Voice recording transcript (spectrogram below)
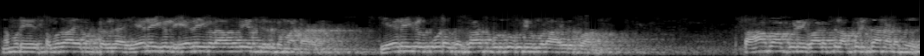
நம்முடைய சமுதாய மக்கள்ல ஏழைகள் ஏழைகளாகவே இருந்திருக்க மாட்டார்கள் ஏழைகள் கூட ஜக்காத் கொடுக்கக்கூடியவங்களாக இருப்பாங்க. சஹாபாக்குடைய காலத்தில் அப்படித்தான் நடந்தது.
